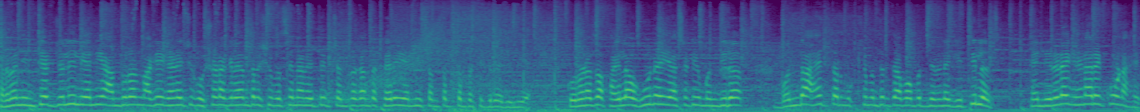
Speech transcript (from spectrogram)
दरम्यान इम्तियाज जलील यांनी आंदोलन मागे घेण्याची घोषणा केल्यानंतर शिवसेना नेते चंद्रकांत खैरे यांनी संतप्त प्रतिक्रिया दिली आहे. कोरोनाचा फैलाव होऊ नये यासाठी मंदिरं बंद आहेत तर मुख्यमंत्री त्याबाबत निर्णय घेतीलच. हे निर्णय घेणारे कोण आहेत?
